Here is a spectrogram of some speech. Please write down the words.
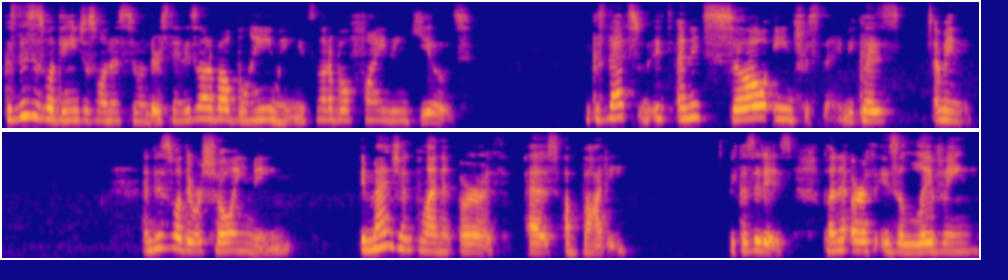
because this is what the angels want us to understand. It's not about blaming. It's not about finding guilt, because that's it. And it's so interesting because I mean, and this is what they were showing me. Imagine planet Earth as a body. Because it is. Planet Earth is a living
